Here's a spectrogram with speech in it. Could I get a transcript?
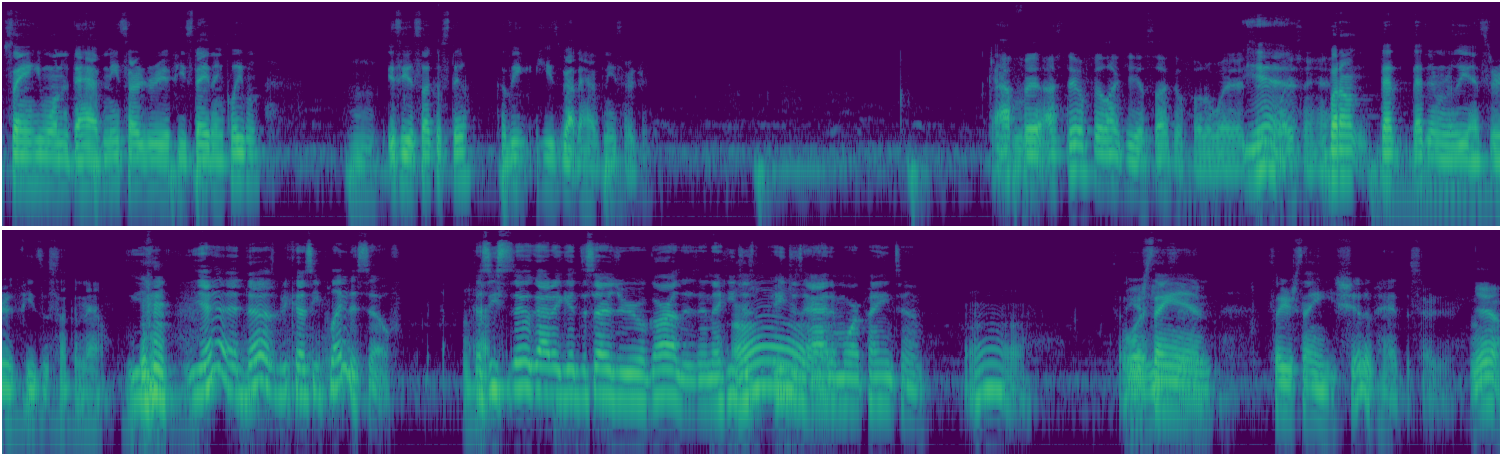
saying he wanted to have knee surgery if he stayed in Cleveland. Mhm. Is he a sucker still? Because he he's about to have knee surgery. I feel. I still feel like he's a sucker for the way that Yeah. situation happened. But um, that that didn't really answer if he's a sucker now. Yeah, yeah, it does because he played himself. Mm-hmm. Because he still got to get the surgery regardless, and then he just he just Oh. added more pain to him. Oh. So What you're saying, so you're saying he should have had the surgery. yeah.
